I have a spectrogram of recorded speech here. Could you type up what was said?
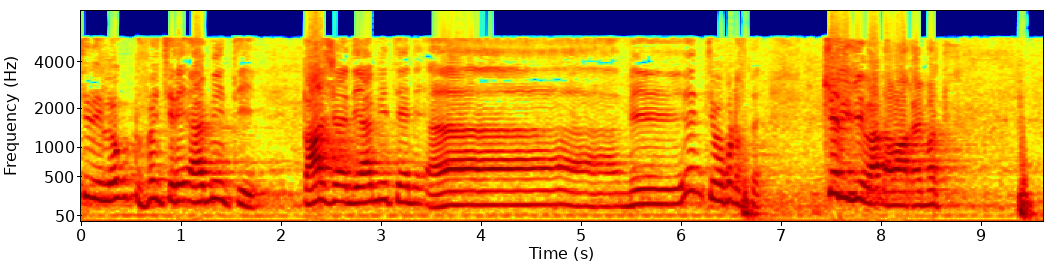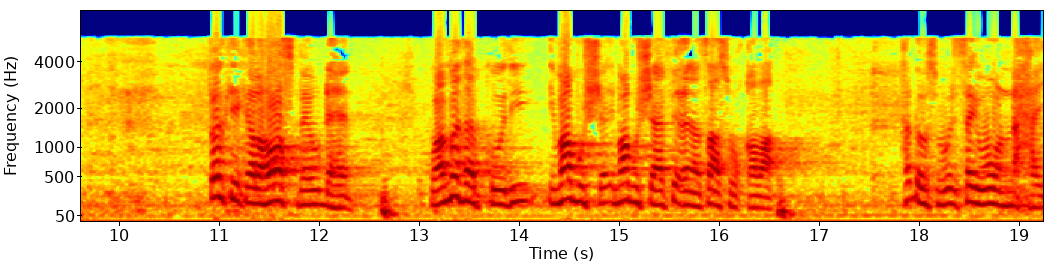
sidii loogu dhufan jiray aamiintii baasheeni aamiinteeni aamiintii buu ku dhuftay. Keligii baa dhawaaqay marka dadkii kale hoos bay u dhaheen. Waa madhabkoodii imaamu shaaficina saasuu qabaa. Hadhow isagii wuu naxay.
